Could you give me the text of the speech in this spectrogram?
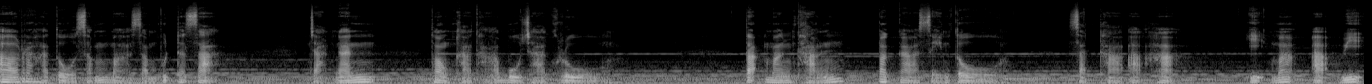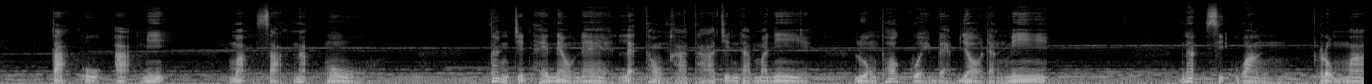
อะระหะโตสัมมาสัมพุทธัสสะจากนั้นท่องคาถาบูชาครู ตะมังถังปกาเสนโต สัทธาอะหะ อิมะอะวิ ตะอุอะมิ มะสะนะโม ตั้งจิตให้แน่วแน่และท่องคาถาจินดามณี หลวงพ่อกวยแบบย่อดังนี้ ณ สิวัง พรหมมา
